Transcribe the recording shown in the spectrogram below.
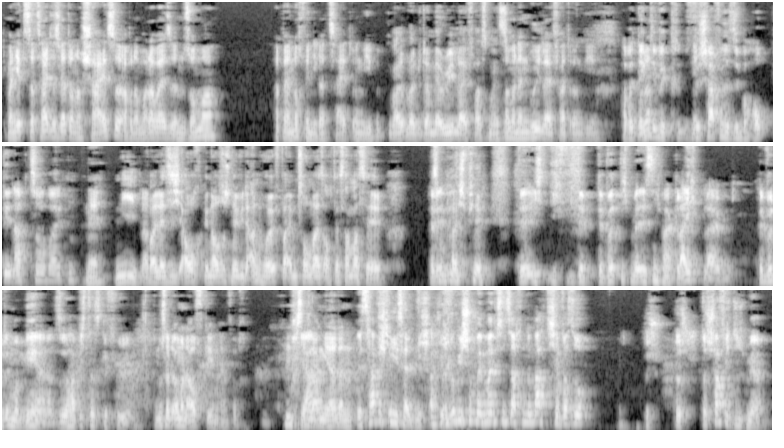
Ich meine, jetzt zur Zeit ist das Wetter noch scheiße, aber normalerweise im Sommer hat man ja noch weniger Zeit irgendwie, Weil, weil du dann mehr Real Life hast, meinst weil du? man dann Real Life hat irgendwie. Aber denkt Oder? ihr, wir, wir schaffen es überhaupt, den abzuarbeiten? Nee. Nie, weil er sich auch genauso schnell wieder anhäuft, weil im Sommer ist auch der Summer Sale. Also, Zum Beispiel. Der, ich, ich, der, der wird nicht mehr, ist nicht mal gleichbleibend. Der wird immer mehr. So habe ich das Gefühl. Du musst halt irgendwann aufgeben einfach. Du musst Ja. sagen, ja, dann Das habe ich, spiel's halt nicht. Hab ich wirklich schon bei manchen Sachen gemacht. Ich einfach so, das, das, das schaffe ich nicht mehr.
